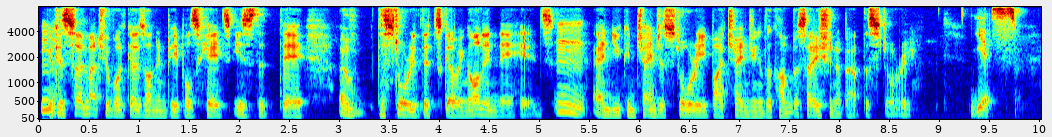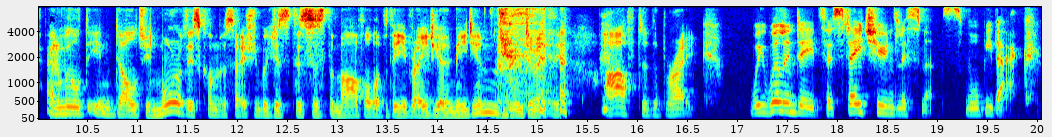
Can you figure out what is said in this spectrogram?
Mm. Because so much of what goes on in people's heads is that they're of the story that's going on in their heads, mm. and you can change a story by changing the conversation about the story. Yes. And we'll indulge in more of this conversation because this is the marvel of the radio medium after the break. We will indeed. So stay tuned, listeners. We'll be back.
